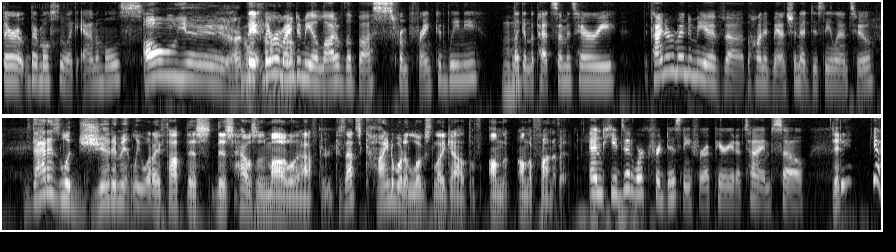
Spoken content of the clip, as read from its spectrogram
They're they're mostly like animals. Oh yeah, yeah, yeah, I know. they they reminded me a lot of the busts from Frankenweenie, Mhm. like in the Pet Cemetery. They kind of reminded me of uh, the Haunted Mansion at Disneyland too. That is legitimately what I thought this this house was modeled after, because that's kind of what it looks like out the, on the on the front of it. And he did work for Disney for a period of time, so Did he? yeah,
